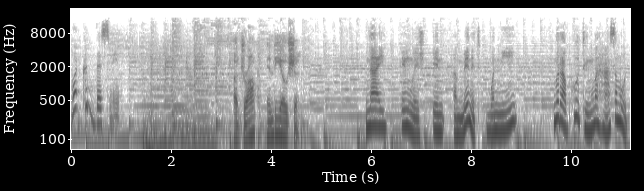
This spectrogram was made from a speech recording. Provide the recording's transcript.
what could this mean? A drop in the ocean. ใน English in a minute วันนี้ เมื่อเราพูดถึงมหาสมุทร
